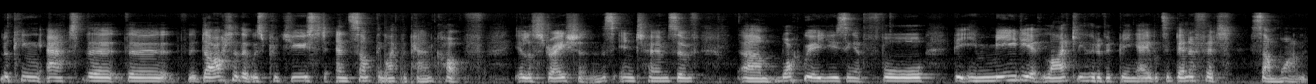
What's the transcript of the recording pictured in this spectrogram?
looking at the, the, the data that was produced and something like the Pernkopf illustrations in terms of um, what we're using it for, the immediate likelihood of it being able to benefit someone.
